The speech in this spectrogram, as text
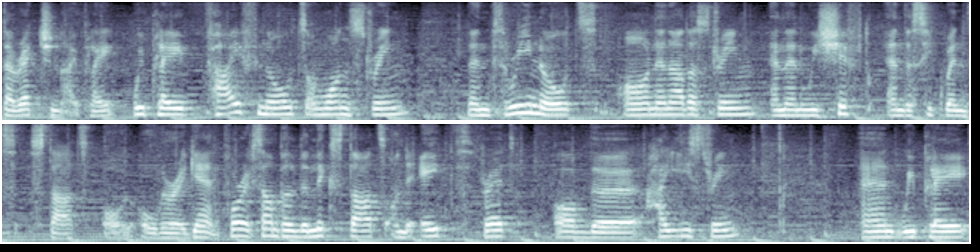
direction I play. We play 5 notes on one string then three notes on another string, and then we shift and the sequence starts all over again. For example, the lick starts on the 8th fret of the high E string, and we play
